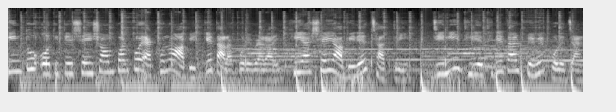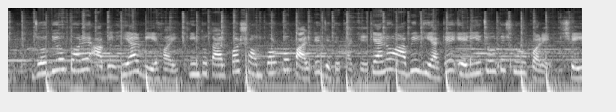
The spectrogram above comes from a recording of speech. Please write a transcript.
কিন্তু অতীতে সেই সম্পর্ক এখনও আবিরকে তাড়া করে বেড়ায়। হিয়া সেই আবিরের ছাত্রী, যিনি ধীরে ধীরে তার প্রেমে পড়ে যান। যদিও পরে আবির হিয়ার বিয়ে হয়, কিন্তু তারপর সম্পর্ক পাল্টে যেতে থাকে। কেন আবির হিয়াকে এড়িয়ে চলতে শুরু করে? সেই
